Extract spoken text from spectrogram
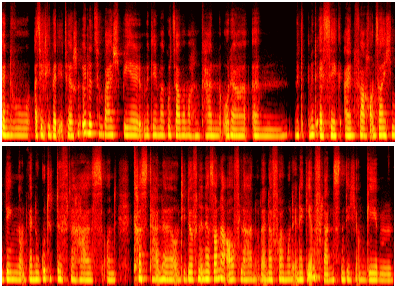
wenn du, also ich liebe die ätherischen Öle zum Beispiel, mit denen man gut sauber machen kann oder ähm, mit, mit Essig einfach und solchen Dingen und wenn du gute Düfte hast und Kristalle und die dürfen in der Sonne aufladen oder in der Vollmondenergie und Pflanzen dich umgeben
